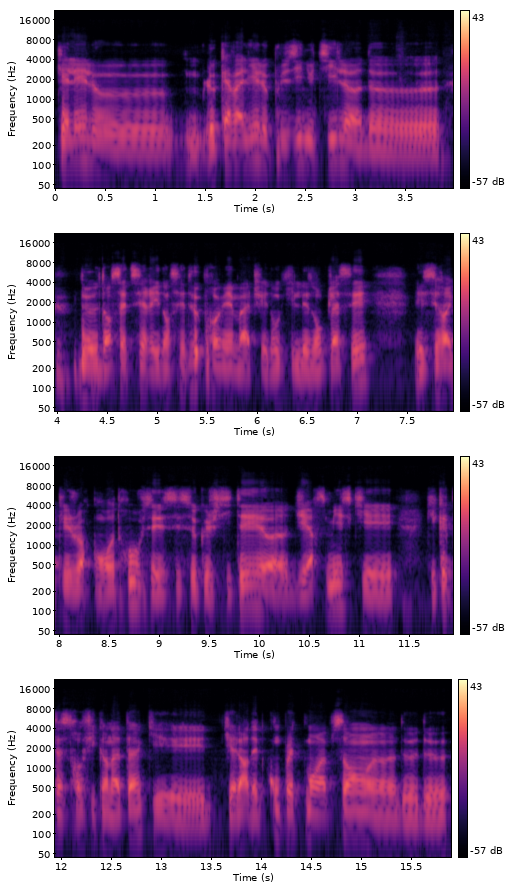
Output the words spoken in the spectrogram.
quel est le, le cavalier le plus inutile de, de, dans cette série, dans ces deux premiers matchs. Et donc ils les ont classés. Et c'est vrai que les joueurs qu'on retrouve, c'est ceux que je citais, euh, J.R. Smith qui est, qui est catastrophique en attaque et qui a l'air d'être complètement absent euh, de, de,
